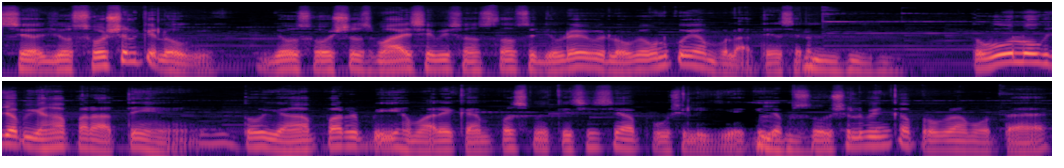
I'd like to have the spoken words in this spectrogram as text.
से जो सोशल के लोग जो सोशल समाज सेवी संस्थाओं से जुड़े हुए लोग हैं उनको ही हम बुलाते हैं सिर्फ़। हम्म, हम्म, तो वो लोग जब यहाँ पर आते हैं तो यहाँ पर भी हमारे कैंपस में किसी से आप पूछ लीजिए कि जब सोशल हम्म, विंग हम्म। का प्रोग्राम होता है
